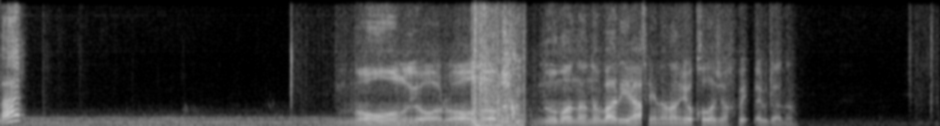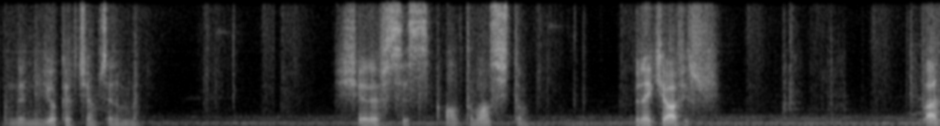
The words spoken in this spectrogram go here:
Lan. Ne oluyor oğlum? Numaranı var ya. Senin anan yok olacak. Bekle bir adam. Anneni yok edeceğim senin ben. Şerefsiz. Altıma sıçtım. Bu ne kafir. Lan.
